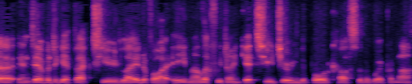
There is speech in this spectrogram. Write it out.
uh, endeavour to get back to you later via email if we don't get to you during the broadcast of the webinar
